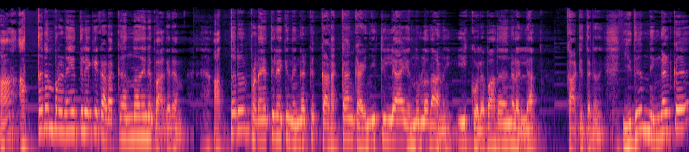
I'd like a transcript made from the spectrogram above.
ആ അത്തരം പ്രണയത്തിലേക്ക് കടക്കുന്നതിന് പകരം അത്തരം പ്രണയത്തിലേക്ക് നിങ്ങൾക്ക് കടക്കാൻ കഴിഞ്ഞിട്ടില്ല എന്നുള്ളതാണ് ഈ കൊലപാതകങ്ങളെല്ലാം. കാട്ടിത്തരുന്നത്. ഇത് നിങ്ങൾക്ക്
